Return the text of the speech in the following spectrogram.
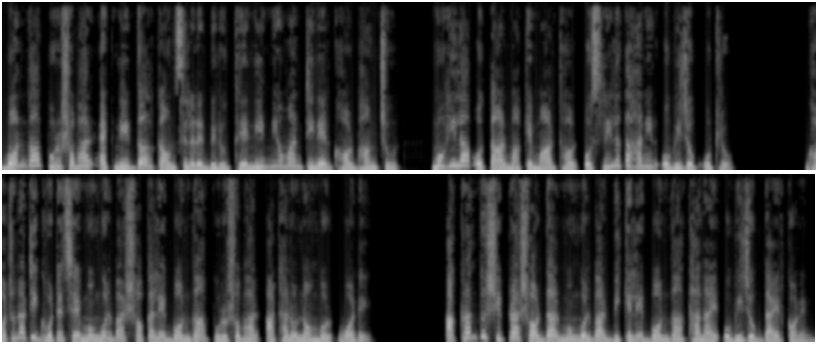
বনগাঁ পুরসভার এক নির্দল কাউন্সিলরের বিরুদ্ধে নির্মীয়মান টিনের ঘর ভাঙচুর, মহিলা ও তাঁর মাকে মারধর ও শ্লীলতাহানির অভিযোগ উঠল। ঘটনাটি ঘটেছে মঙ্গলবার সকালে বনগাঁ পুরসভার আঠারো নম্বর ওয়ার্ডে। আক্রান্ত শিপ্রা সর্দার মঙ্গলবার বিকেলে বনগাঁ থানায় অভিযোগ দায়ের করেন।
